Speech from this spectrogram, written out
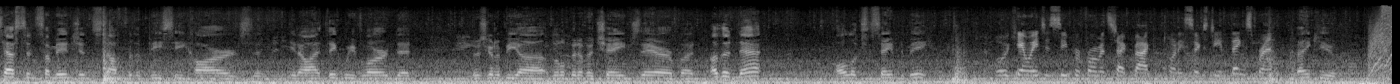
testing some engine stuff for the PC cars, and you know, I think we've learned that there's going to be a little bit of a change there. But other than that, all looks the same to me. Well, we can't wait to see Performance Tech back in 2016. Thanks, Brent. Thank you. Oh,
